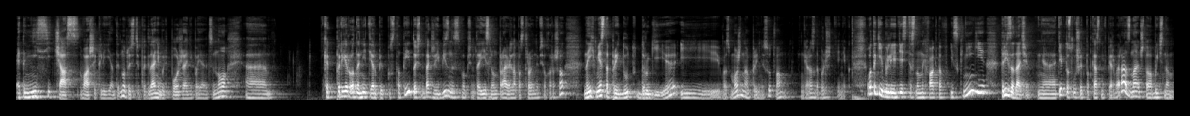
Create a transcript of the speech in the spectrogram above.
это не сейчас ваши клиенты. Ну, то есть когда-нибудь позже они появятся. Но э, как природа не терпит пустоты, точно так же и бизнес, в общем-то, если он правильно построен и все хорошо, на их место придут другие и, возможно, принесут вам гораздо больше денег. Вот такие были 10 основных фактов из книги. Три задачи. Э, те, кто слушает подкаст не в первый раз, знают, что обычно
